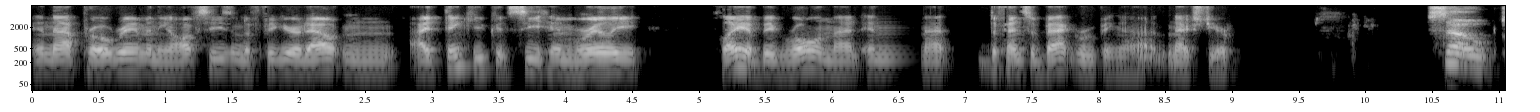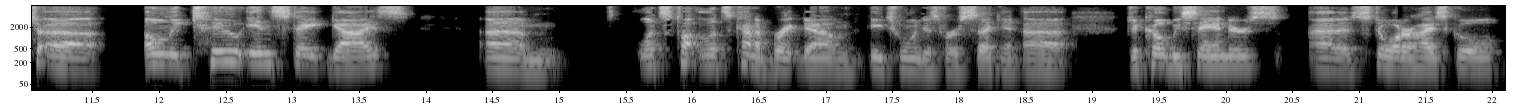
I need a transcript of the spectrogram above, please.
in that program in the offseason to figure it out. And I think you could see him really play a big role in that in that defensive back grouping uh, next year. So uh, only two in-state guys. Um, let's talk. Let's kind of break down each one just for a second. Uh, Jacoby Sanders at Stillwater High School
